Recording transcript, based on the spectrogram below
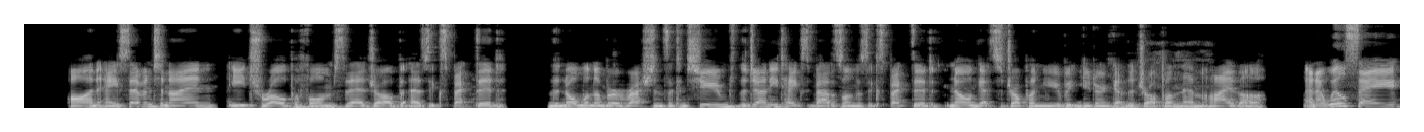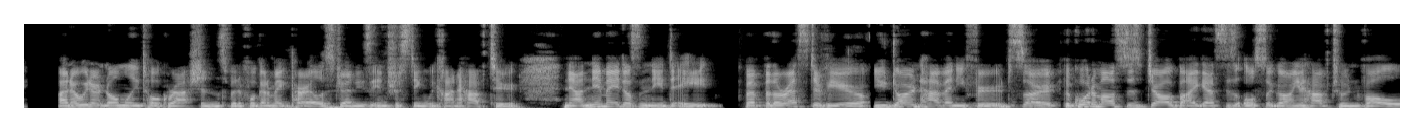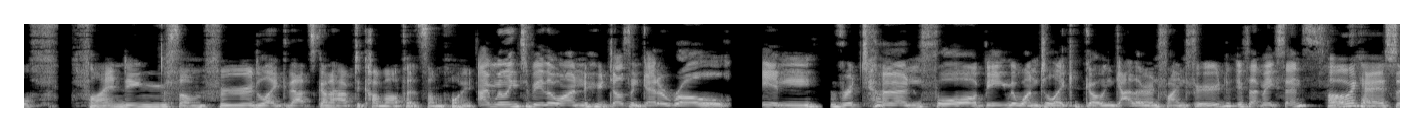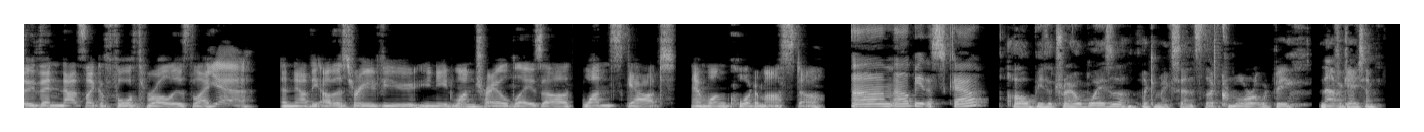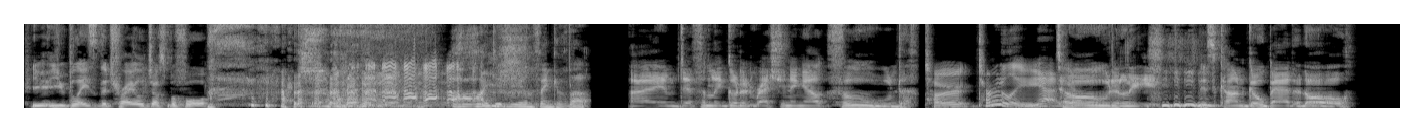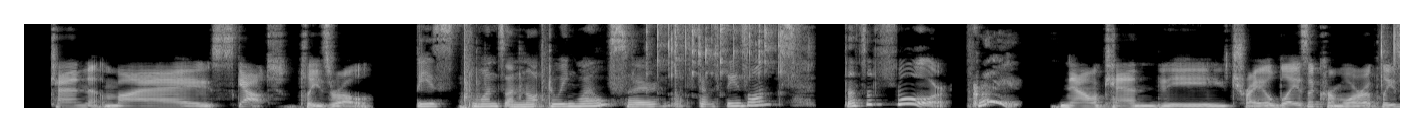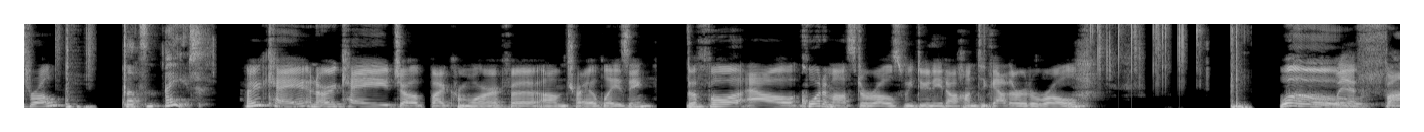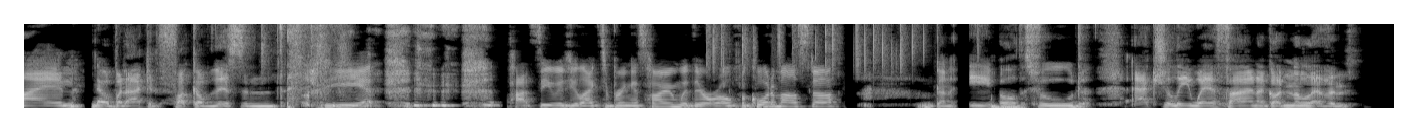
On a 7 to 9, each role performs their job as expected. The normal number of rations are consumed. The journey takes about as long as expected. No one gets a drop on you, but you don't get the drop on them either. And I will say, I know we don't normally talk rations, but if we're going to make perilous journeys interesting, we kind of have to. Now, Nime doesn't need to eat. But for the rest of you, you don't have any food. So the quartermaster's job, I guess, is also going to have to involve finding some food. Like that's going to have to come up at some point. I'm willing to be the one who doesn't get a roll in return for being the one to like go and gather and find food, if that makes sense. Oh, okay. So then that's like a fourth roll is like, yeah. and now the other three of you, you need one trailblazer, one scout, and one quartermaster. Um, I'll be the scout. I'll be the trailblazer. Like it makes sense that Cremora would be navigating. You, you blaze the trail just before. oh, I didn't even think of that. I am definitely good at rationing out food. To- totally, yeah. yeah. Totally. this can't go bad at all. Can my scout please roll? These ones are not doing well, so let's go with these ones. That's a four. Great. Now, can the trailblazer Cremora please roll? That's an eight. Okay, an okay job by Cremora for um, trailblazing. Before our quartermaster rolls, we do need our hunter gatherer to roll. Whoa! We're fine. No, but I can fuck up this and. yep. Patsy, would you like to bring us home with your roll for quartermaster? I'm gonna eat all this food. Actually, we're fine. I got an 11.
